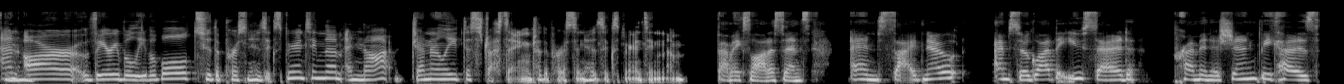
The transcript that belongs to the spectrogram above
and mm-hmm. are very believable to the person who's experiencing them and not generally distressing to the person who's experiencing them. That makes a lot of sense. And side note, I'm so glad that you said premonition because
